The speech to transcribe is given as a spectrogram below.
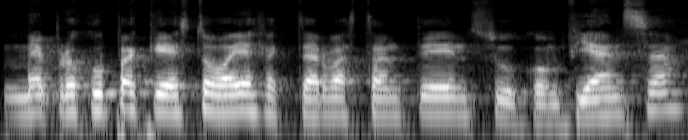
Me preocupa que esto vaya a afectar bastante en su confianza.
